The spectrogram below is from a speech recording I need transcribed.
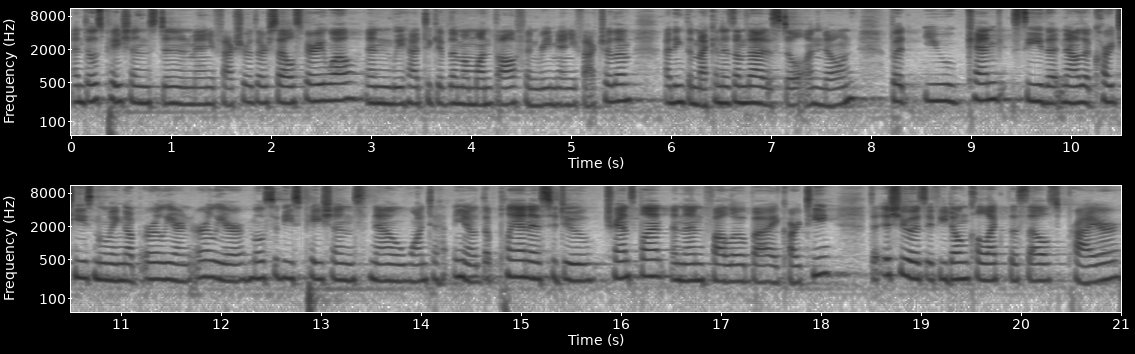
and those patients didn't manufacture their cells very well, and we had to give them a month off and remanufacture them. I think the mechanism of that is still unknown, but you can see that now that CAR T is moving up earlier and earlier, most of these patients now want to, you know, the plan is to do transplant and then followed by CAR T. The issue is if you don't collect the cells prior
